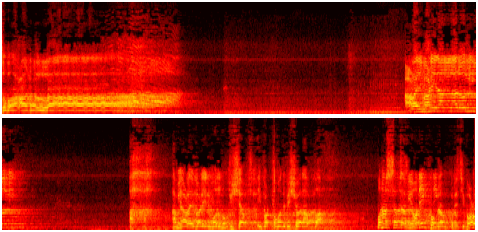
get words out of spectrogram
সুবাহ আল্লাহ আড়াই বাড়ির আল্লাহর অলি। আমি আড়াই বাড়ির মরহুম হিসাব, এই বর্তমান বিশ্বের আব্বা। ওনার সাথে আমি অনেক প্রোগ্রাম করেছি, বড়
